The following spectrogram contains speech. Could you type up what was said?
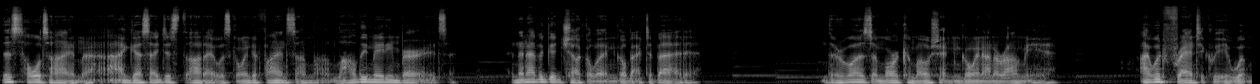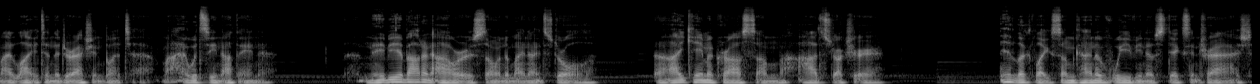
This whole time, I guess I just thought I was going to find some loudly mating birds and then have a good chuckle and go back to bed. There was a more commotion going on around me. I would frantically whip my light in the direction, but uh, I would see nothing. Maybe about an hour or so into my night stroll, uh, I came across some odd structure. It looked like some kind of weaving of sticks and trash.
